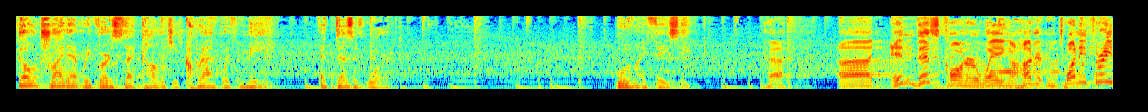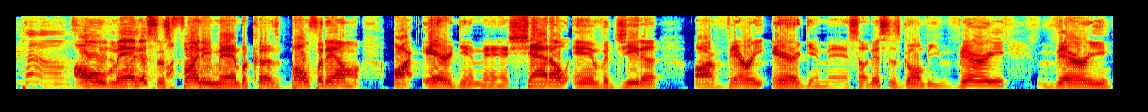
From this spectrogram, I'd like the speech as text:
Don't try that reverse psychology crap with me. That doesn't work. Who am I facing? Uh, in this corner, weighing 123 pounds. Oh man, this is funny, man, because both of them are arrogant, man. Shadow and Vegeta are very arrogant, man. So this is gonna be very, very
